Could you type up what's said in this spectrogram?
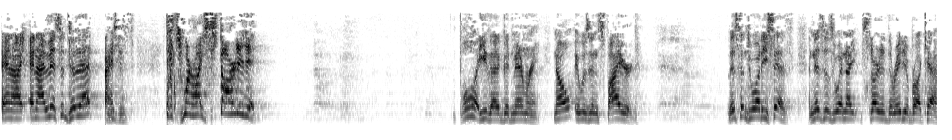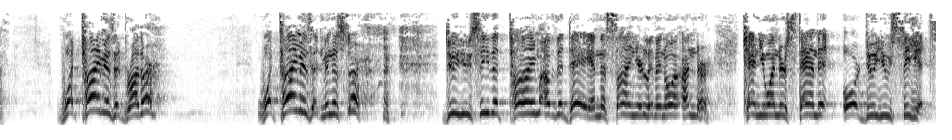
And I, and I listened to that. I said, that's where I started it. Boy, you got a good memory. No, it was inspired. Listen to what he says. And this is when I started the radio broadcast. What time is it, brother? What time is it, minister? Do you see the time of the day and the sign you're living under? Can you understand it or do you see it?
